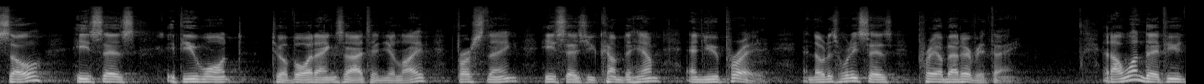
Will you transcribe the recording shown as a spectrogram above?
So he says, if you want to avoid anxiety in your life, first thing, he says you come to him and you pray. And notice what he says pray about everything. And I wonder if you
